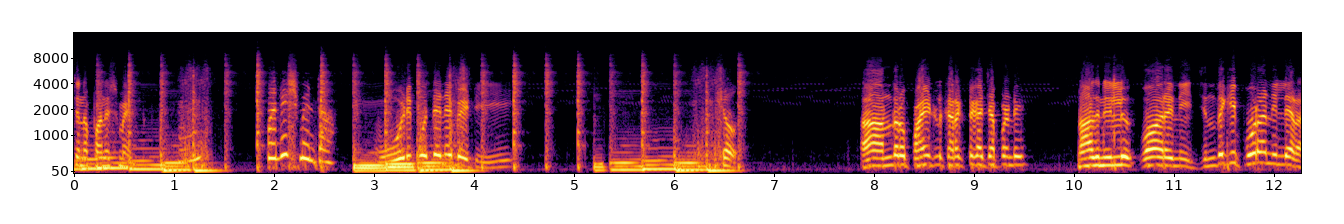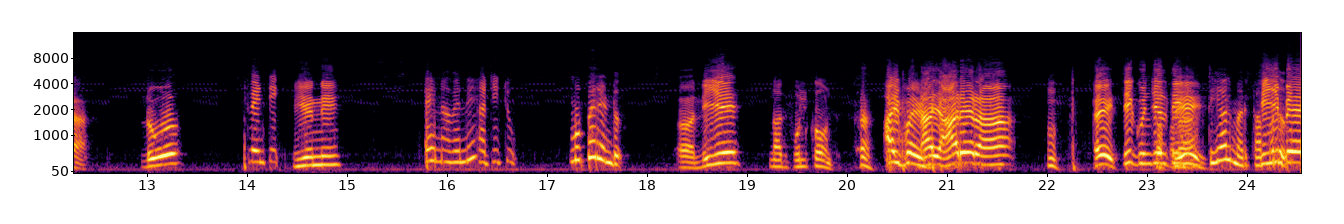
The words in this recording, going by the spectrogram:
చిన్న పనిష్మెంట్ పనిష్మెంటా ఓడిపోతేనే బేటి షో. ఆ, అందరూ పాయింట్లు కరెక్ట్గా చెప్పండి నాది నిల్లు వారి నీ జిందగీ పూరా నిల్లేరా నువ్వు ట్వంటీ ఇవన్నీ ఏ నవని థర్టీ టూ ముప్పై రెండు ఆ, నీయే నాది ఫుల్ కౌంట్ నా అయిపోయి యారేరా ఏయ్ తీ గుంజీలు తీ. తీయాలి మరి తప్పదు. తీయబే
